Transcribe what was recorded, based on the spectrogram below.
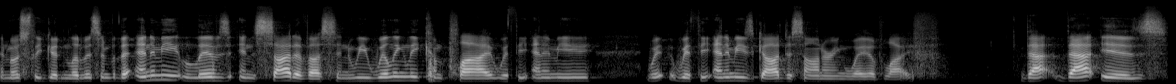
and mostly good and a little bit sinful. the enemy lives inside of us, and we willingly comply with the enemy, with, with the enemy's God dishonoring way of life. That, that is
